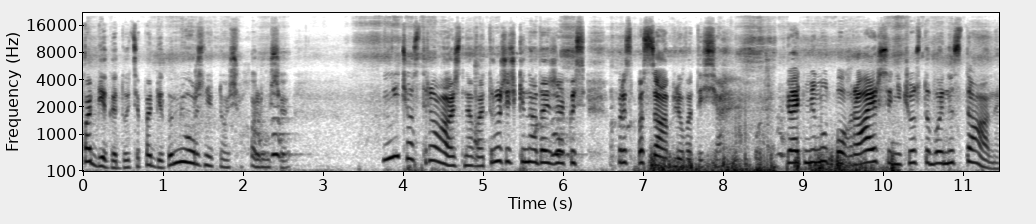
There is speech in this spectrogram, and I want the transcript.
Побегай, дотя, побегай. Мерзнет наша халюся. Нічого страшного, трошечки треба ж якось приспосаблюватися. П'ять минут пограєшся, нічого з тобою не стане.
